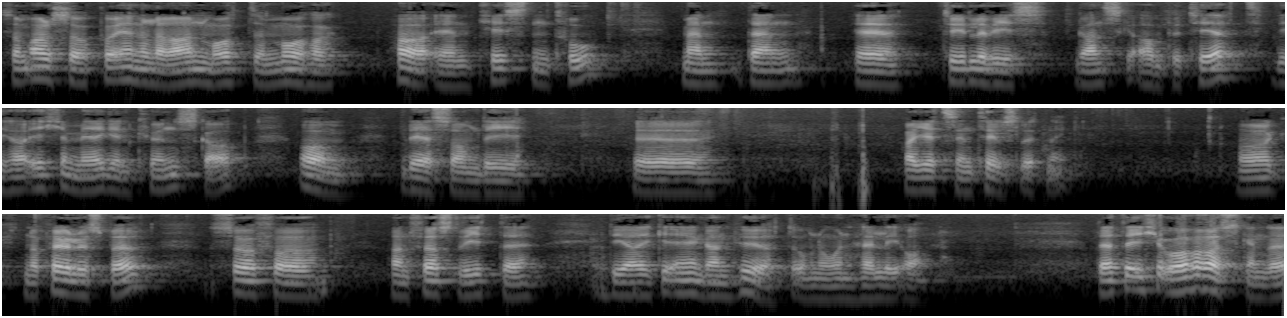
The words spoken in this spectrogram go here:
som altså på en eller annen måte må ha, ha en kristen tro, men den er tydeligvis ganske amputert. De har ikke megen kunnskap om det som de eh, har gitt sin tilslutning. Og når Paulus spør, så får han først vite de har ikke engang hørt om noen hellig ånd. Dette er ikke overraskende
